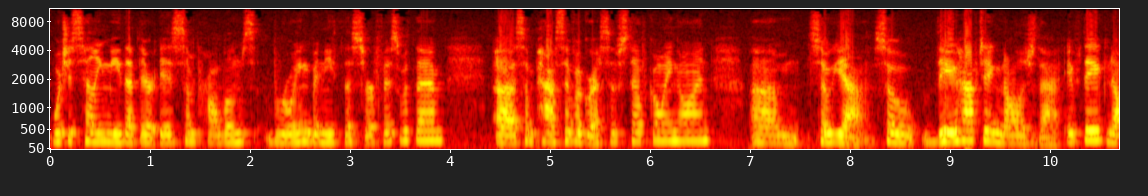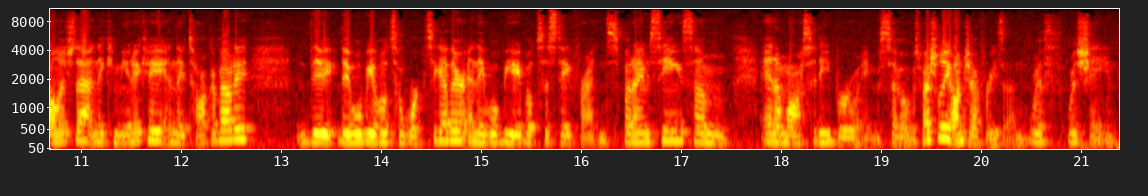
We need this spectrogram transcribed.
which is telling me that there is some problems brewing beneath the surface with them. Uh, some passive aggressive stuff going on. Um, so yeah, so they have to acknowledge that. If they acknowledge that and they communicate and they talk about it, they, they will be able to work together and they will be able to stay friends. But I'm seeing some animosity brewing, so especially on Jeffree's end with, with Shane.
